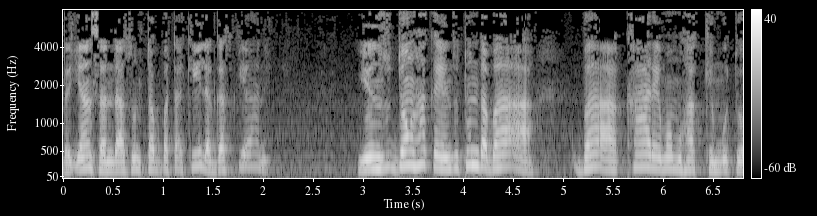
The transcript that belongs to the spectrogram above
da yan sanda sun tabbata kila gaskiya ne. Yanzu don haka yanzu tunda ba a ba a kare mu hakkin mutu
